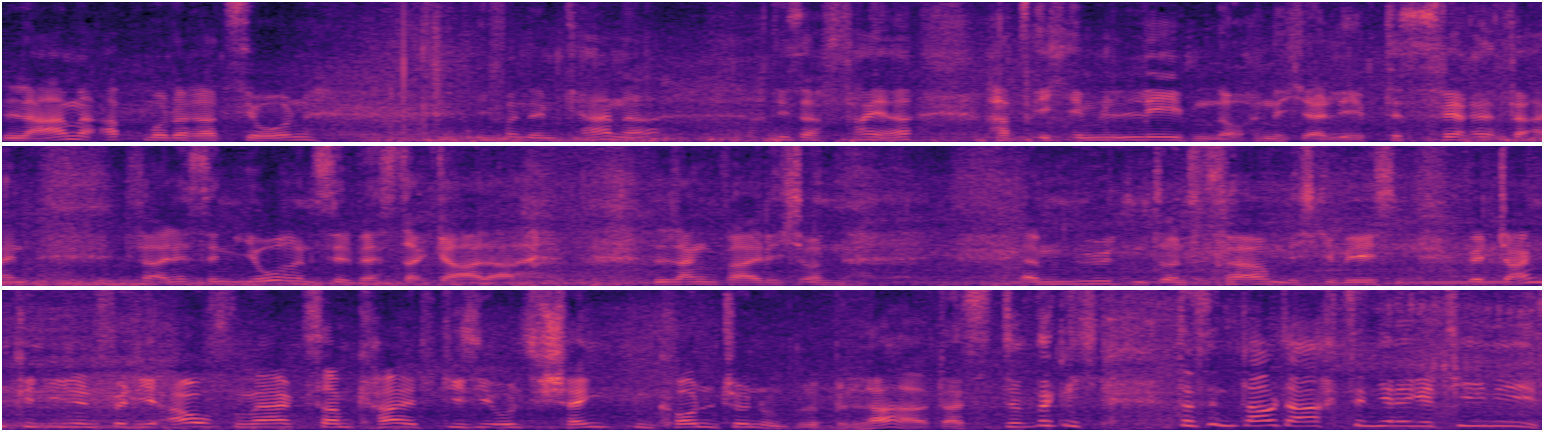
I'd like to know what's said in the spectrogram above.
lahme Abmoderation wie von dem Kerner nach dieser Feier habe ich im Leben noch nicht erlebt. Das wäre für, ein, für eine Senioren-Silvester-Gala langweilig und ermüdend und förmlich gewesen. Wir danken Ihnen für die Aufmerksamkeit, die Sie uns schenken konnten und bla. Das, wirklich, das sind lauter 18-jährige Teenies.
